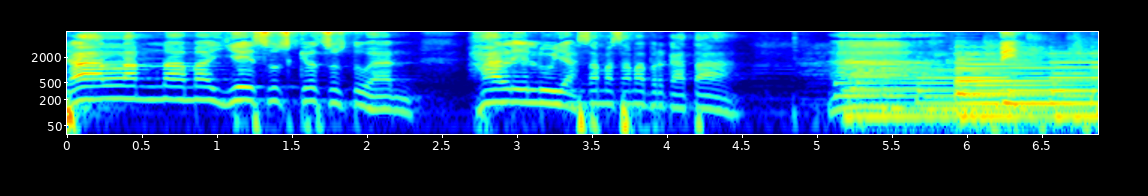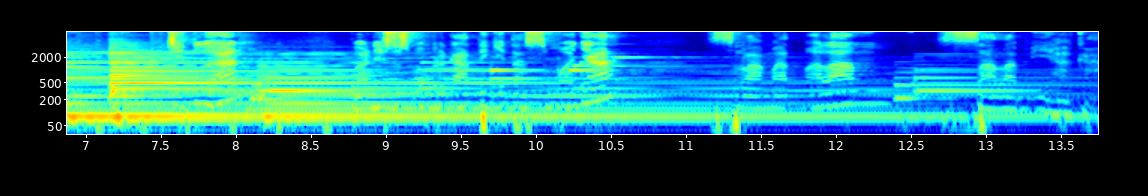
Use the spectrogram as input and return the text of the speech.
Dalam nama Yesus Kristus Tuhan. Haleluya. Sama-sama berkata. Amin. Puji Tuhan. Tuhan Yesus memberkati kita semuanya. Selamat malam. Salam Ihaka.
